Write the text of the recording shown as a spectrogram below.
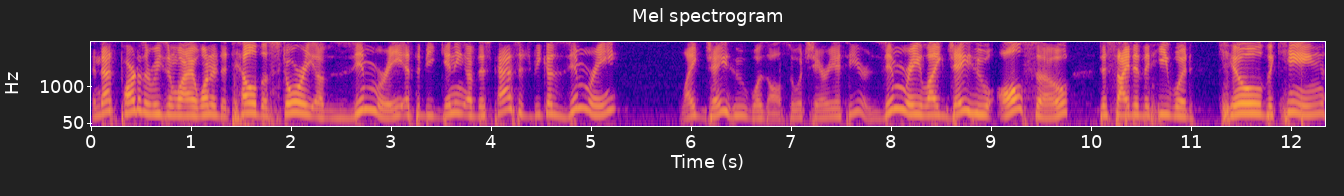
And that's part of the reason why I wanted to tell the story of Zimri at the beginning of this passage, because Zimri, like Jehu, was also a charioteer. Zimri, like Jehu, also decided that he would kill the king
